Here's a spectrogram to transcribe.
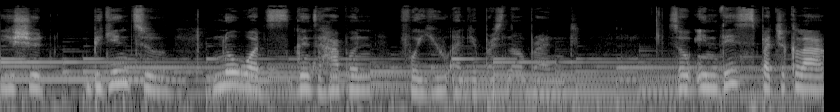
you should begin to know what's going to happen for you and your personal brand. So, in this particular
